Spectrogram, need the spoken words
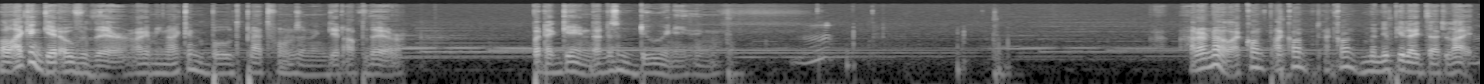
Well, I can get over there. I mean, I can build platforms and then get up there. But again, that doesn't do anything. I don't know. I can't. I can't. I can't manipulate that light.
